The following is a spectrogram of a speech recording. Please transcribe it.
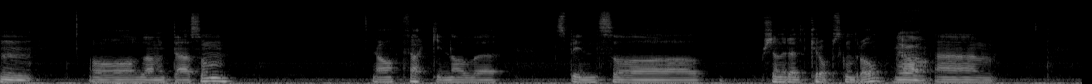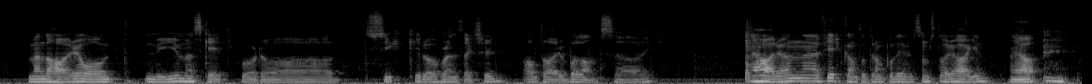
Mm, Og det er nok det som ja, fikk inn alle spins og generelt kroppskontroll. ja. Ehm, men det har jo òg mye med skateboard og sykkel òg, for den saks skyld. Alt har jo balanse og. Jeg har jo en firkanta trampoline som står i hagen. ja.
